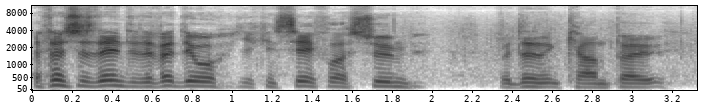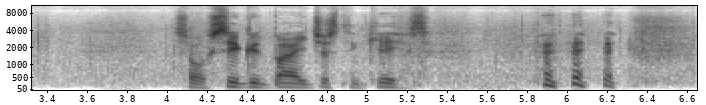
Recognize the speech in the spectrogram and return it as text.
If this is the end of the video you can safely assume we didn't camp out. So I'll say goodbye just in case.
